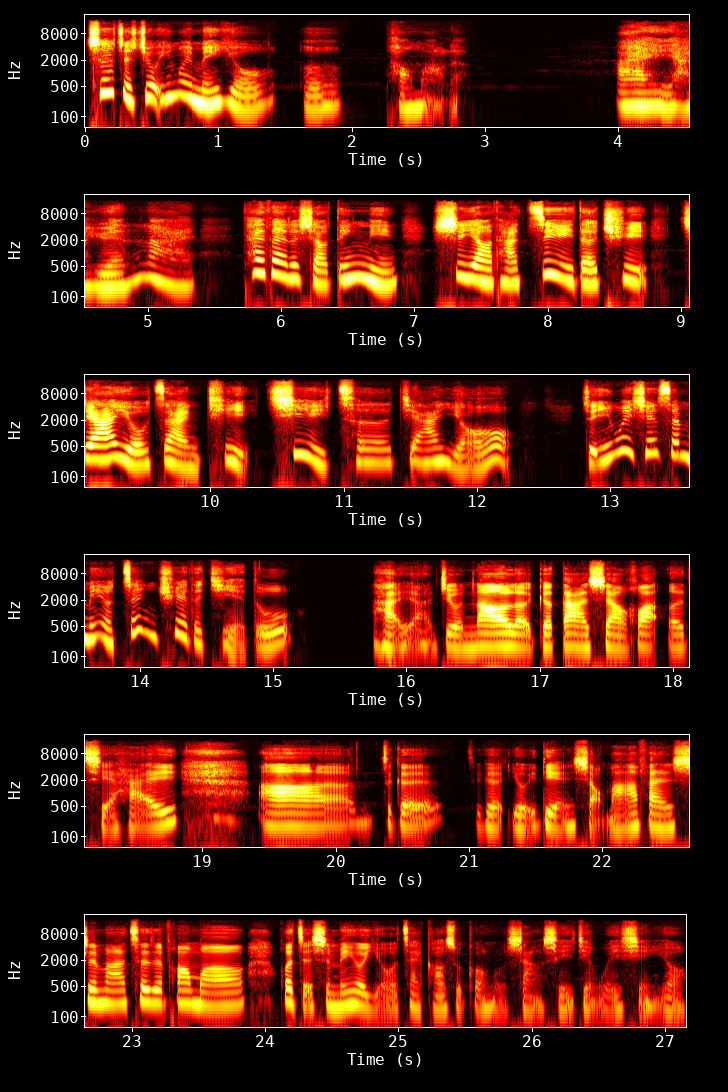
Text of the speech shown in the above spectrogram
车子就因为没油而抛锚了。哎呀，原来太太的小叮咛是要他记得去加油站替汽车加油，只因为先生没有正确的解读。哎呀，就闹了个大笑话，而且还啊，这个这个有一点小麻烦，是吗？车子抛锚，或者是没有油，在高速公路上是一件危险又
